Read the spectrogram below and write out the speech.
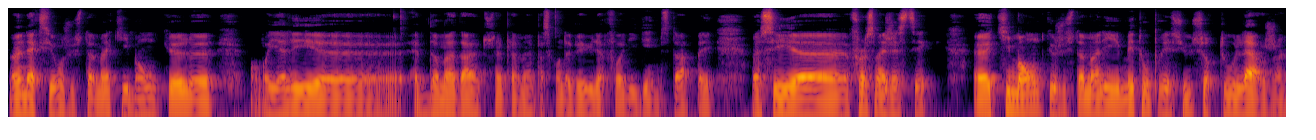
une action, justement, qui montre que le... On va y aller euh, hebdomadaire, tout simplement, parce qu'on avait eu la folie GameStop. Euh, c'est First Majestic, qui montre que, justement, les métaux précieux, surtout l'argent,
